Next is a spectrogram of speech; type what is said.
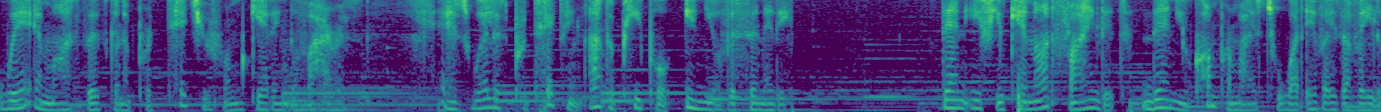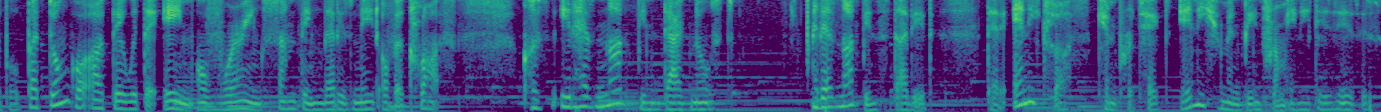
wear a mask that's going to protect you from getting the virus, as well as protecting other people in your vicinity. Then, if you cannot find it, then you compromise to whatever is available. But don't go out there with the aim of wearing something that is made of a cloth because it has not been diagnosed, it has not been studied that any cloth can protect any human being from any diseases.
